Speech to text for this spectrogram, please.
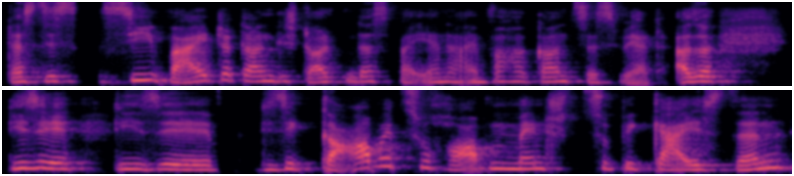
dass das sie weiter dann gestalten, dass bei ihnen einfach ein Ganzes wird. Also diese, diese, diese Gabe zu haben, Menschen zu begeistern,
